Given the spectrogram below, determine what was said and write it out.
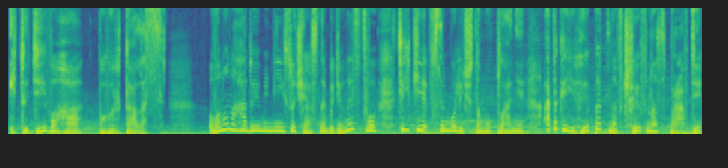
і тоді вага поверталась. Воно нагадує мені і сучасне будівництво тільки в символічному плані, а такий Єгипет навчив насправді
